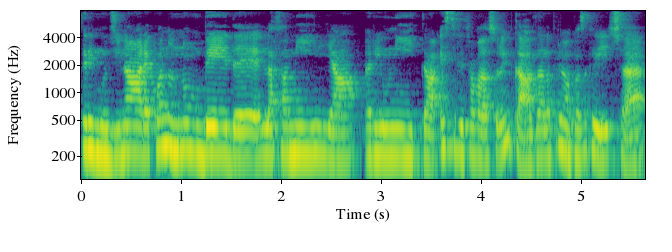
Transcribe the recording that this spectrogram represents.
rimuginare quando non vede la famiglia riunita e si ritrova da solo in casa la prima cosa che dice è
